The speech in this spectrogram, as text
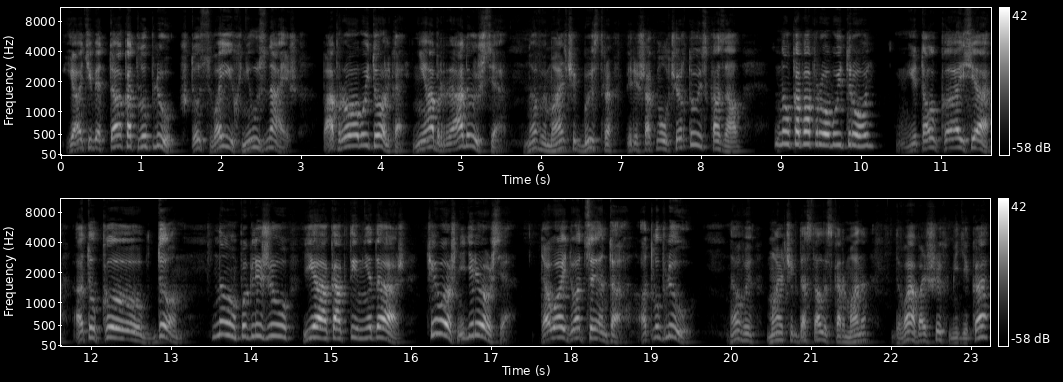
Я тебя так отлуплю, что своих не узнаешь. Попробуй только, не обрадуешься!» Новый мальчик быстро перешагнул черту и сказал. «Ну-ка попробуй, тронь!» «Не толкайся, а то как дам!» «Ну, погляжу я, как ты мне дашь. Чего ж не дерешься? Давай два цента, отлуплю. Новый мальчик достал из кармана два больших медика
